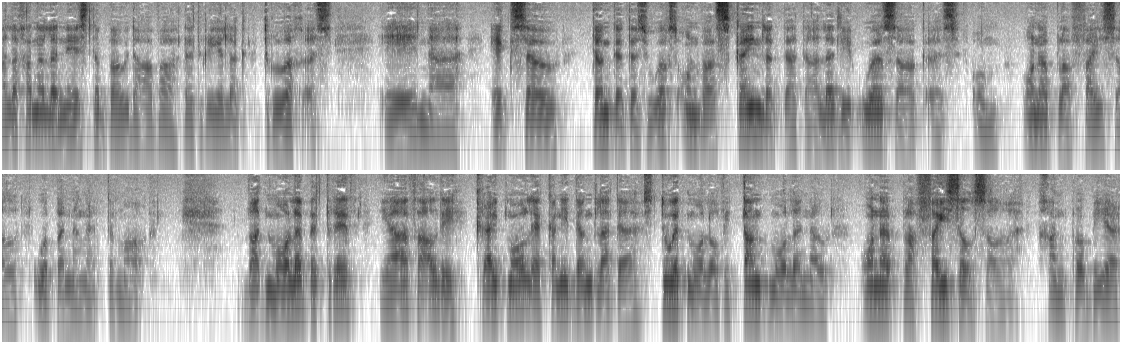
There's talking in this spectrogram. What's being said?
hulle gaan hulle neste bou daar waar dit redelik droog is. En uh, ek sou dink dit is hoogs onwaarskynlik dat hulle die oorsaak is om onderplaveisel openinge te maak. Wat molle betref, ja, veral die kruipmol, ek kan nie dink dat 'n stootmol of 'n tandmolle nou onder plaveisel sal gaan probeer.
